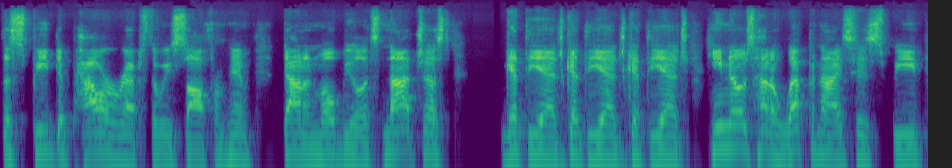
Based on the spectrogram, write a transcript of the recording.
the speed to power reps that we saw from him down in Mobile. It's not just get the edge, get the edge, get the edge. He knows how to weaponize his speed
